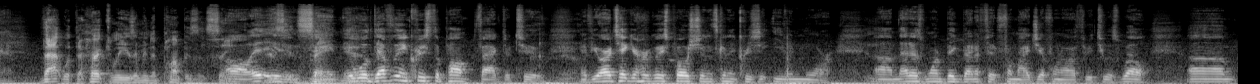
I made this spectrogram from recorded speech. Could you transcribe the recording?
That with the Hercules, I mean, the pump is insane. Oh, it It's is insane. It yeah. will definitely increase the pump factor too. If you are taking Hercules potion, it's going to increase it even more. Um, that is one big benefit from IGF-1R3 too as well. Um,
